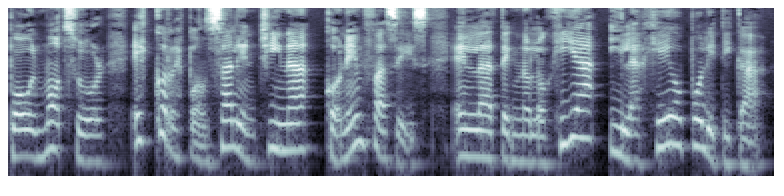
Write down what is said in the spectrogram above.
Paul Motzur es corresponsal en China con énfasis en la tecnología y la geopolítica.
